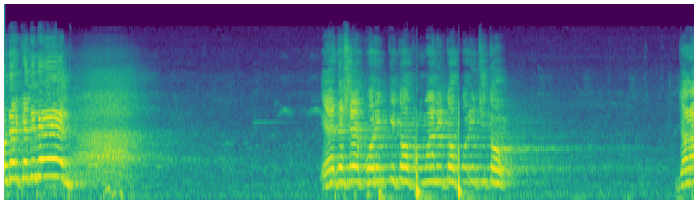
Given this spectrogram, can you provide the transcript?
ওদেরকে দিবেন। এ দেশে পরীক্ষিত, প্রমাণিত, পরিচিত, যারা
